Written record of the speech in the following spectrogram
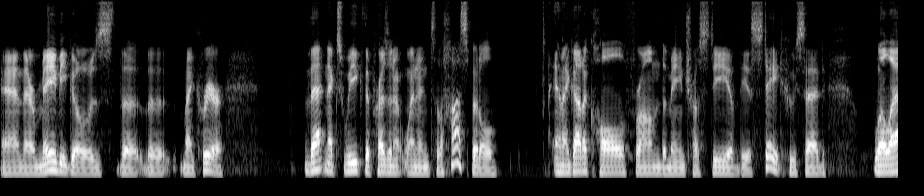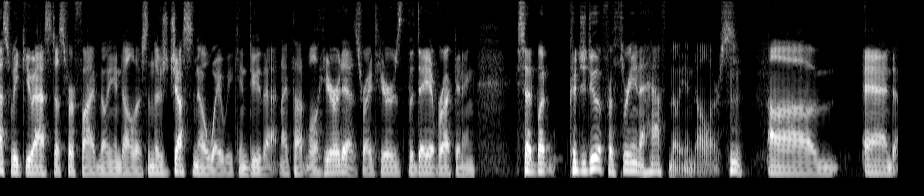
and there maybe goes the the my career that next week, the president went into the hospital, and I got a call from the main trustee of the estate who said, well, last week you asked us for $5 million, and there's just no way we can do that. And I thought, well, here it is, right? Here's the day of reckoning. He said, but could you do it for $3.5 million? Hmm. Um, and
